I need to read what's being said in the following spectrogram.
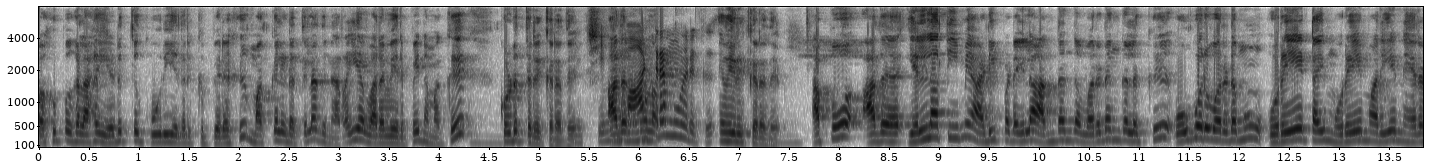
வகுப்புகளாக எடுத்து கூறியதற்கு பிறகு மக்களிடத்தில் அது நிறைய வரவேற்பை நமக்கு கொடுத்திருக்கிறது. அதன் இருக்கிறது. அப்போ அதை எல்லாத்தையுமே அடிப்படையில் அந்தந்த வருடங்களுக்கு ஒவ்வொரு வருடமும் ஒரே டைம் ஒரே மாதிரியே நேர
